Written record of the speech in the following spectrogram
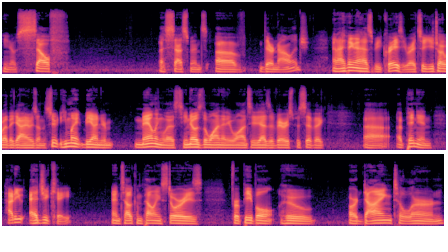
you know, self assessments of their knowledge. And I think that has to be crazy, right? So you talk about the guy who's on the suit. He might be on your mailing list. He knows the wine that he wants. He has a very specific uh, opinion. How do you educate and tell compelling stories for people who are dying to learn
